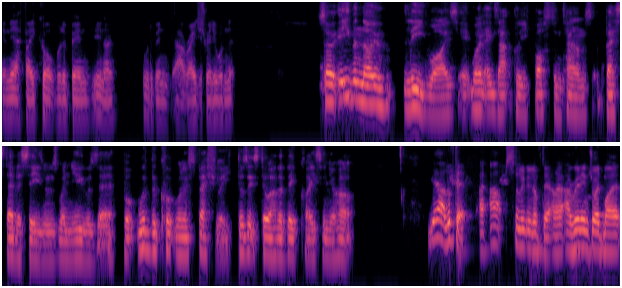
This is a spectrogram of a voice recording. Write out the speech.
in the FA Cup would have been, you know, would have been outrageous, really, wouldn't it? So even though league wise it weren't exactly Boston Town's best ever seasons when you was there, but with the cup run especially, does it still have a big place in your heart? Yeah, I loved it. I absolutely loved it, and I, I really enjoyed my,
